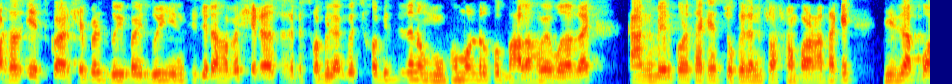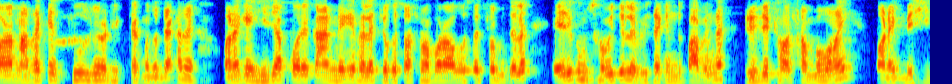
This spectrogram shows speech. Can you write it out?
অর্থাৎ স্কোয়ার শেপের দুই বাই দুই ইঞ্চি যেটা হবে সেটা হচ্ছে যেটা ছবি লাগবে। ছবিতে যেন মুখমণ্ডল খুব ভালোভাবে বোঝা যায় কান বের করে থাকে, চোখে যেন চশমা পরা না থাকে, হিজাব পরা না থাকে, চুল যেন ঠিকঠাক মতো দেখা যায়। অনেকে হিজাব পরে কান ঢেকে ফেলে, চোখে চশমা পরা অবস্থায় ছবি তোলে, এরকম ছবি তুলে ভিসা কিন্তু পাবেন না, রিজেক্ট হওয়ার সম্ভাবনাই অনেক বেশি।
